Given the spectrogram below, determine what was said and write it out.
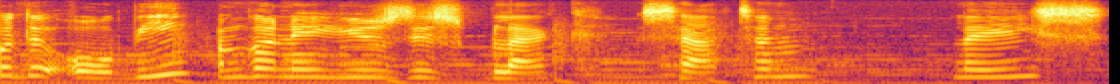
For the obi, I'm gonna use this black satin lace.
